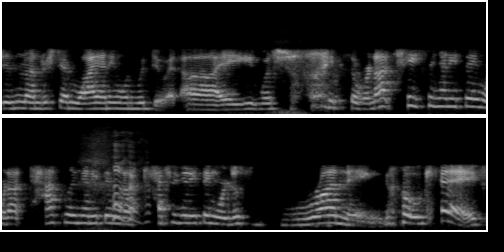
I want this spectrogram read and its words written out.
didn't understand why anyone would do it. I was just like, so we're not chasing anything, we're not tackling anything, we're not catching anything, we're just running. Okay.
